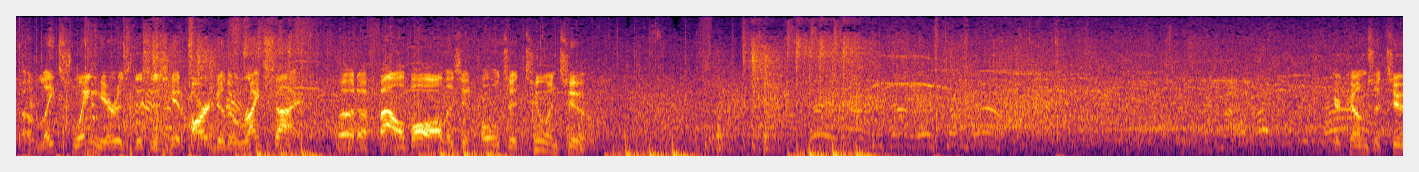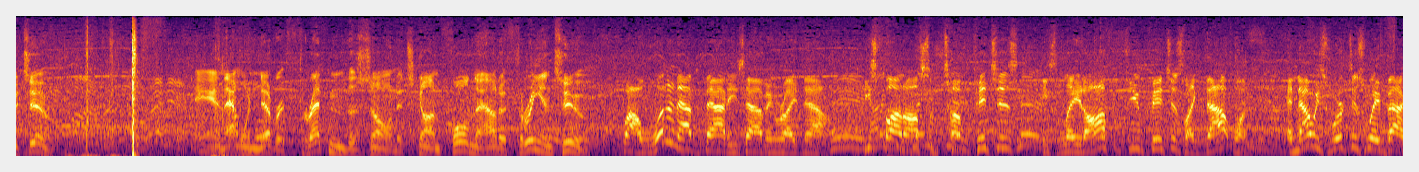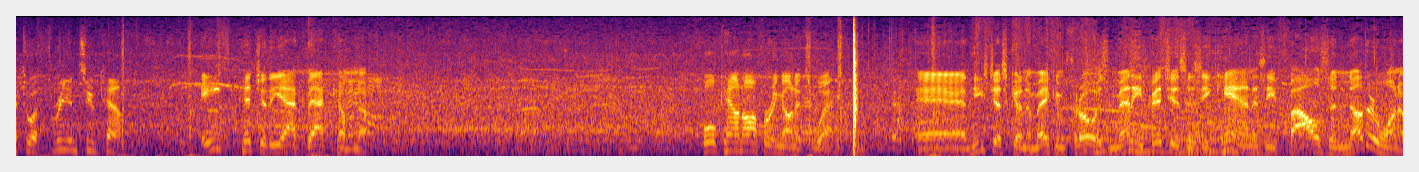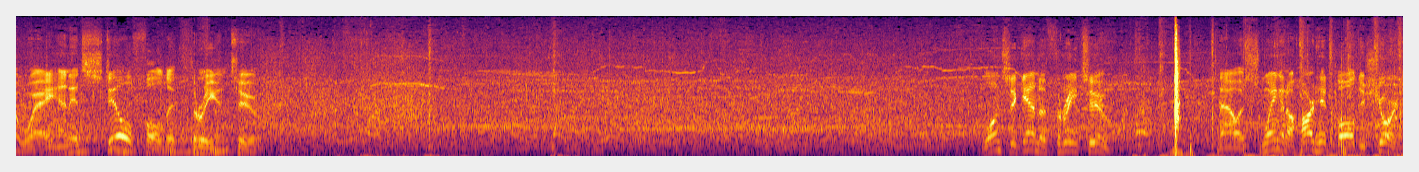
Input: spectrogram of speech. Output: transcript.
A late swing here as this is hit hard to the right side. But a foul ball as it holds it 2 and 2. Here comes a 2-2. And that one never threatened the zone. It's gone full now to 3 and 2. Wow, what an at-bat he's having right now. He's fought off some tough pitches. He's laid off a few pitches like that one. And now he's worked his way back to a 3 and 2 count. Eighth pitch of the at-bat coming up. Full count offering on its way. And he's just going to make him throw as many pitches as he can as he fouls another one away, and it's still folded three and two. Once again, a 3-2. Now a swing and a hard hit ball to short.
